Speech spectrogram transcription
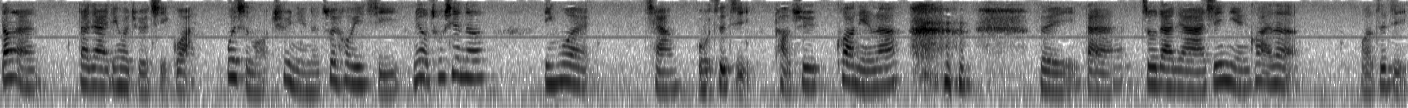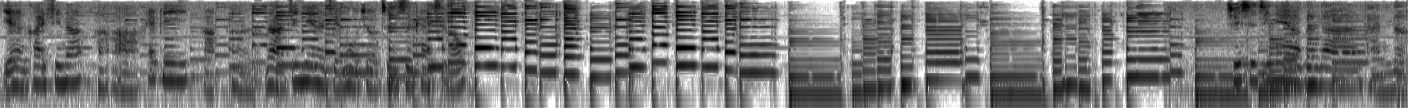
当然，大家一定会觉得奇怪，为什么去年的最后一集没有出现呢？因为墙我自己跑去跨年啦。所以大祝大家新年快乐。我自己也很开心呢，啊啊，happy，好，嗯，那今天的节目就正式开始喽。其实今天要跟大家谈的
